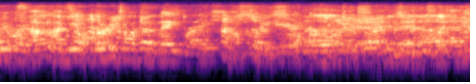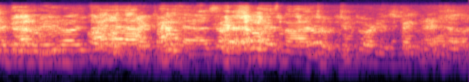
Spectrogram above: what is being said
We were, I, I, we were talking May right on the way here. Oh, I have, he has, she has not. Good stuff. I went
